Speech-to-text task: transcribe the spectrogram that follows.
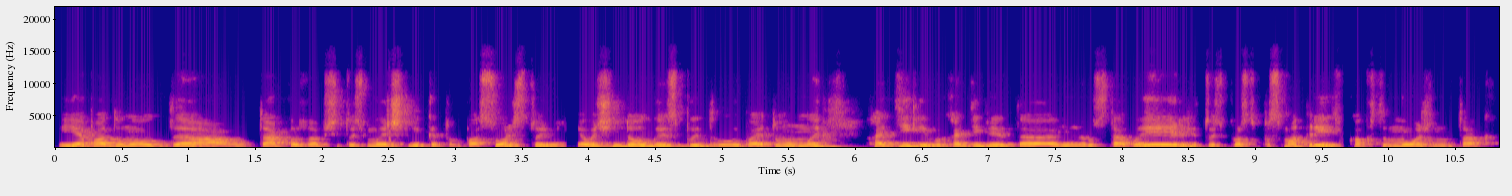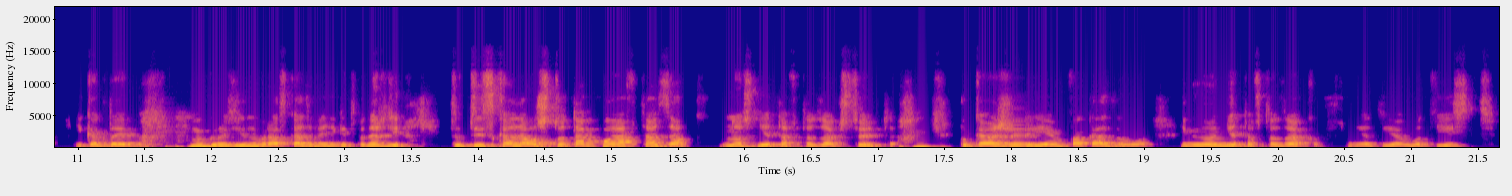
и я подумала, да, вот так вот вообще. То есть мы шли к этому посольству, и я очень долго испытывала, и поэтому мы ходили и выходили это и на Руставели, то есть просто посмотреть, как это можно так. И когда мы грузинам рассказывали, они говорят, подожди, ты, ты сказал, что такое автозак? У нас нет автозак, что это? Покажи. Я им показывала. И говорю, «Ну, нет автозаков. Нет, я вот есть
